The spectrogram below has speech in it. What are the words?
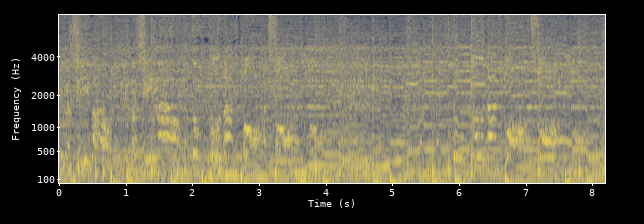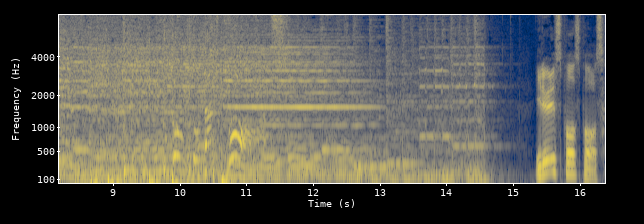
그것이 바로 그것이 바로 꿈꾸던 스포츠 일요일 스포츠 스포츠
